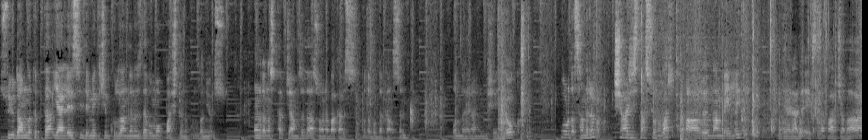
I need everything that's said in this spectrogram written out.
suyu damlatıp da yerleri sildirmek için kullandığınızda bu mop başlığını kullanıyoruz. Onu da nasıl takacağımızı daha sonra bakarız. Bu da burada kalsın. Bunda herhangi bir şey yok. Burada sanırım şarj istasyonu var. Ağırlığından belli. Bir de herhalde ekstra parçalar.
